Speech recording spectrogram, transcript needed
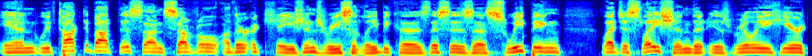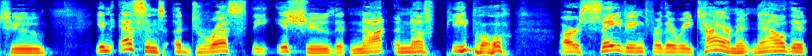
And we've talked about this on several other occasions recently because this is a sweeping legislation that is really here to, in essence, address the issue that not enough people are saving for their retirement now that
